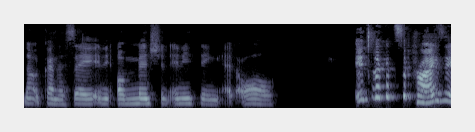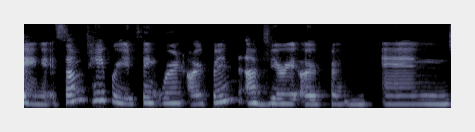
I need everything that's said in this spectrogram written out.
not gonna say any, or mention anything at all? It's like it's surprising. Some people you'd think weren't open are very open and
